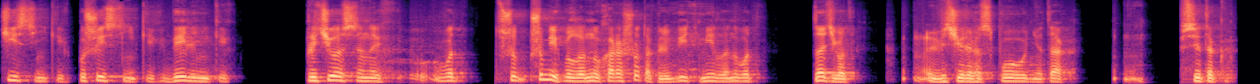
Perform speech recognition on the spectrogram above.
чистеньких, пушистеньких, беленьких, причесанных, вот, чтобы чтоб их было, ну, хорошо так любить, мило, ну, вот, знаете, вот, вечеря Господня, так, все так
